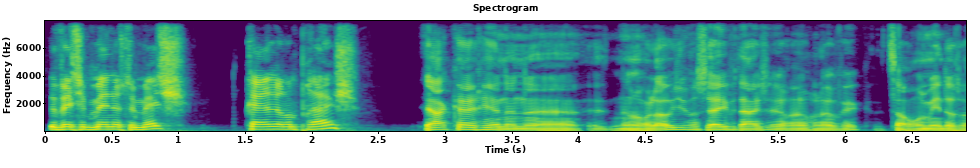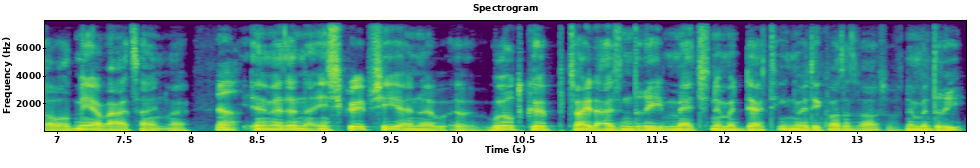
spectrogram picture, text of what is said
dan werd je man of the match. Krijg je dan een prijs? Ja kreeg je een, eh, een horloge van 7000 euro, geloof ik. Het zal inmiddels wel wat meer waard zijn. Maar Ja. met een inscriptie en eh, World Cup 2003 match nummer 13, weet ik wat het was, of nummer 3.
